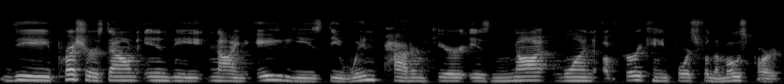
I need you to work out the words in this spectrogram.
the pressure is down in the 980s. The wind pattern here is not one of hurricane force for the most part.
